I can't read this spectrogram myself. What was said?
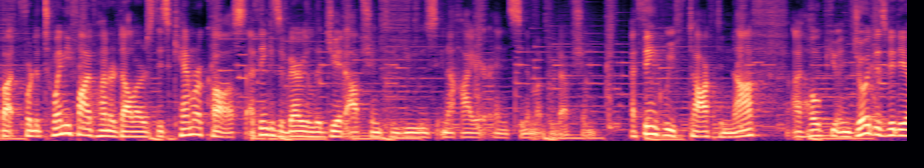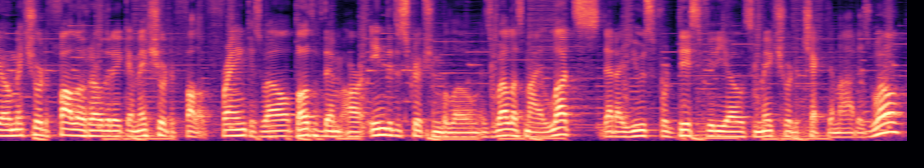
But for the $2,500 this camera costs, I think it's a very legit option to use in a higher end cinema production. I think we've talked enough. I hope you enjoyed this video. Make sure to follow Roderick and make sure to follow Frank as well. Both of them are in the description below, as well as my LUTs that I use for this video. So make sure to check them out as well.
